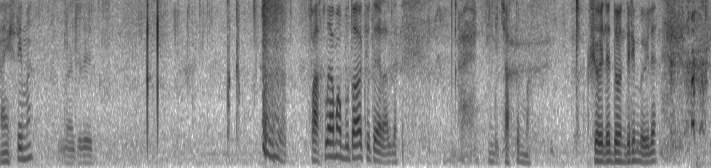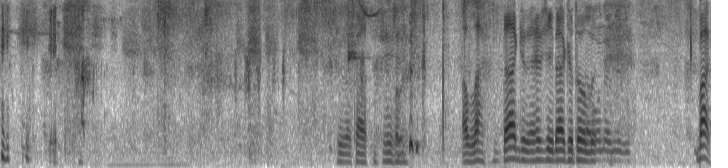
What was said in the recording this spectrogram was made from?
Aynısı değil mi? Bence değil. Farklı ama bu daha kötü herhalde. Bu Çaktırma. Şöyle döndüreyim böyle. Şurada kalsın şöyle. Allah daha güzel her şey daha kötü oldu. Bak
